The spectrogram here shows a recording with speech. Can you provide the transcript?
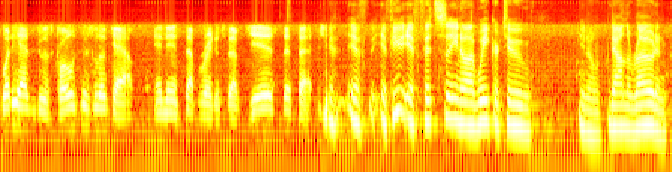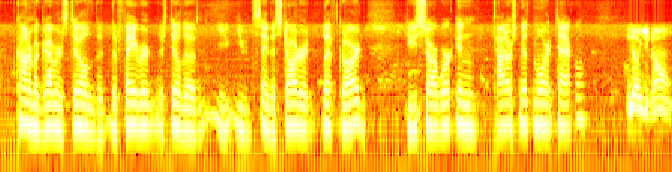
what he has to do is close this little gap and then separate himself just a touch. If if if you if it's you know a week or two, you know down the road and Connor McGovern's still the the favorite, they're still the you you'd say the starter at left guard. Do you start working Tyler Smith more at tackle? No, you don't.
